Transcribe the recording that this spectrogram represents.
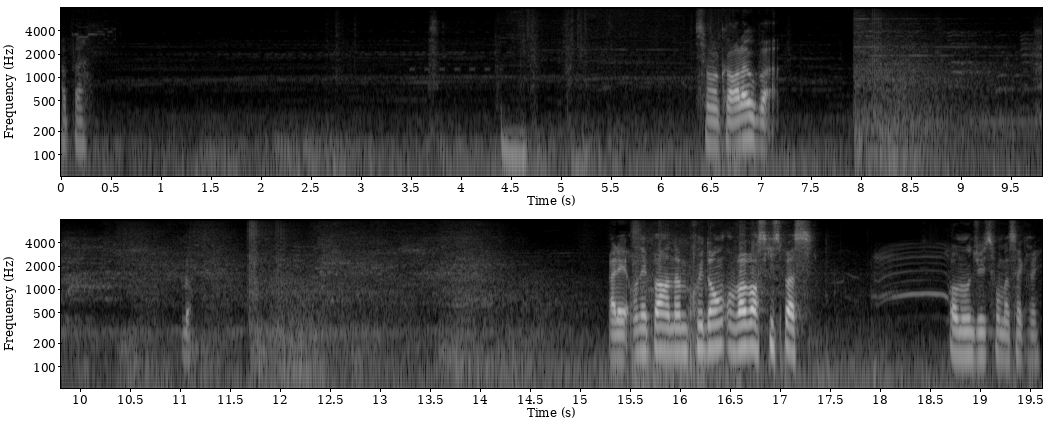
Hop là. Ils sont encore là ou pas? Allez, on n'est pas un homme prudent, on va voir ce qui se passe. Oh mon dieu, ils se font massacrer.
